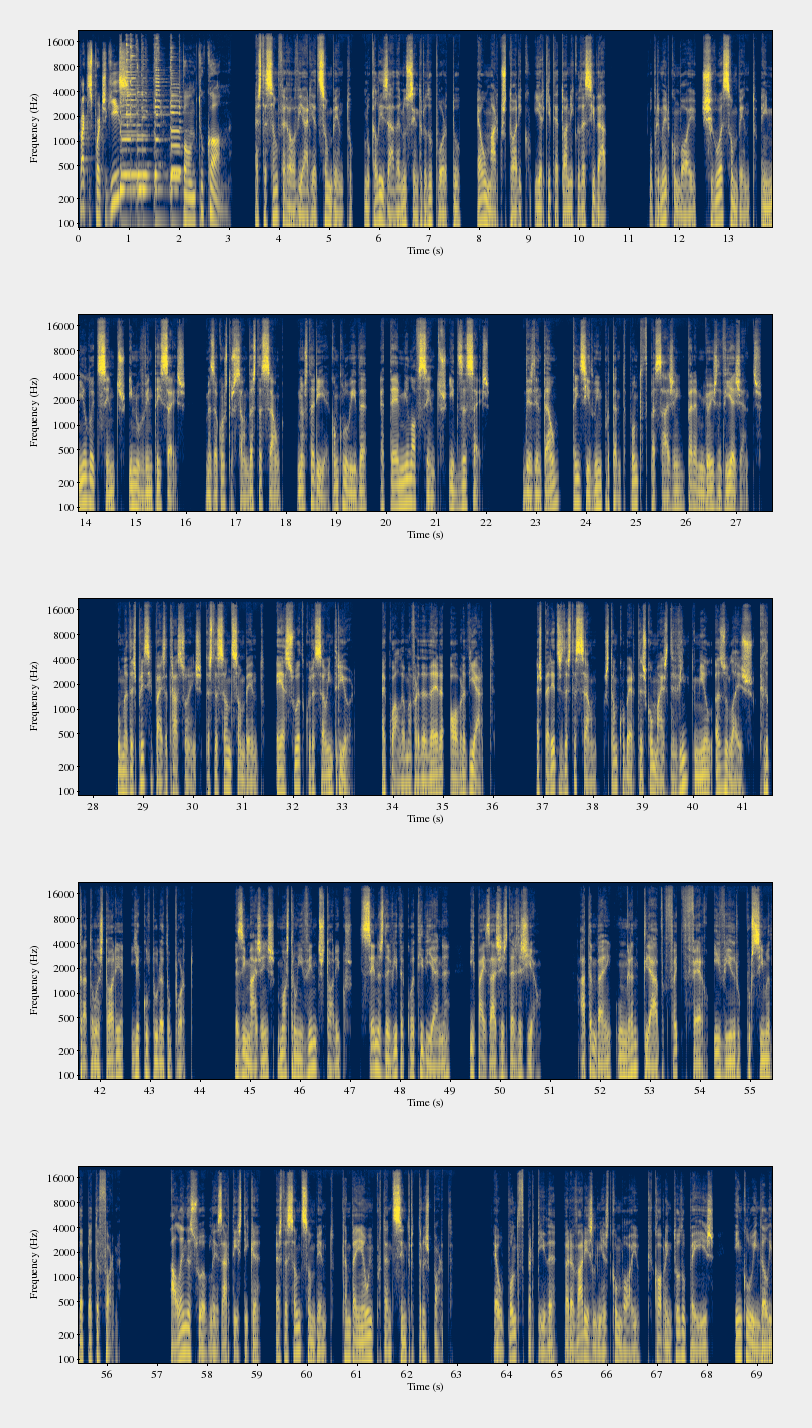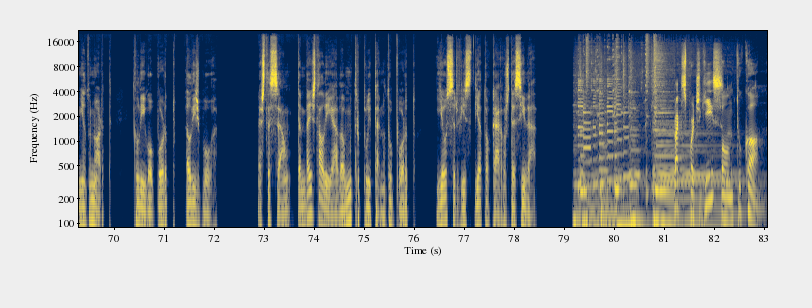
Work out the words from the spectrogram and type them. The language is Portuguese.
practiceportuguese.com A estação ferroviária de São Bento, localizada no centro do Porto, é um marco histórico e arquitetónico da cidade. O primeiro comboio chegou a São Bento em 1896, mas a construção da estação não estaria concluída até 1916. Desde então, tem sido um importante ponto de passagem para milhões de viajantes. Uma das principais atrações da estação de São Bento é a sua decoração interior, a qual é uma verdadeira obra de arte. As paredes da estação estão cobertas com mais de 20 mil azulejos que retratam a história e a cultura do Porto. As imagens mostram eventos históricos, cenas da vida cotidiana e paisagens da região. Há também um grande telhado feito de ferro e vidro por cima da plataforma. Além da sua beleza artística, a estação de São Bento também é um importante centro de transporte. É o ponto de partida para várias linhas de comboio que cobrem todo o país, incluindo a linha do Norte, que liga o Porto a Lisboa. A estação também está ligada ao Metropolitano do Porto e ao serviço de autocarros da cidade. practiceportuguese.com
